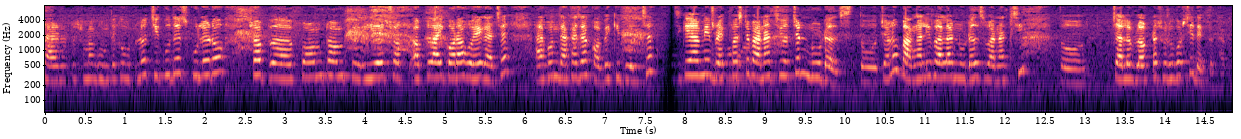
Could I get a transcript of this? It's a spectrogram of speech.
সাড়ে নটার সময় ঘুম থেকে উঠল। চিকুদের স্কুলেরও সব ফর্ম টর্ম ইয়ে সব অ্যাপ্লাই করা হয়ে গেছে। এখন দেখা যাক কবে কি বলছে। আজকে আমি ব্রেকফাস্টে বানাচ্ছি হচ্ছে নুডলস তো চলো বাঙালি বাঙালিওয়ালা নুডলস বানাচ্ছি। তো চলো ব্লগটা শুরু করছি দেখতে থাকো।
